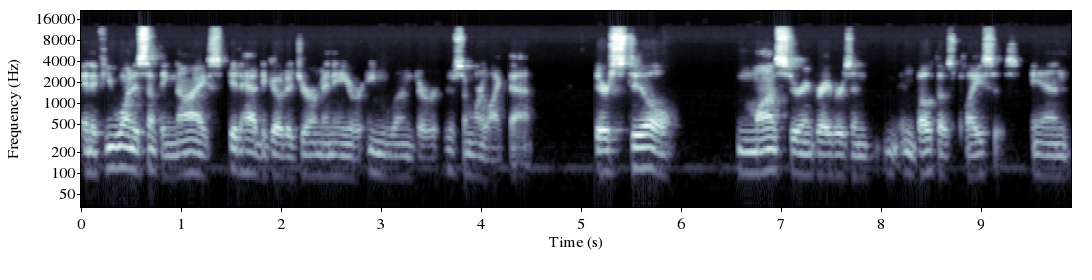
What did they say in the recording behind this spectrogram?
And if you wanted something nice, it had to go to Germany or England or, or somewhere like that. There's still monster engravers in, in both those places. And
